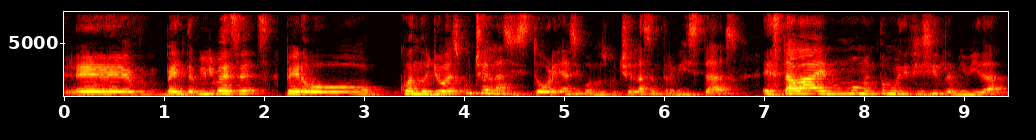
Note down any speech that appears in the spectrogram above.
Eh, 20 mil veces, pero cuando yo escuché las historias y cuando escuché las entrevistas, estaba en un momento muy difícil de mi vida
